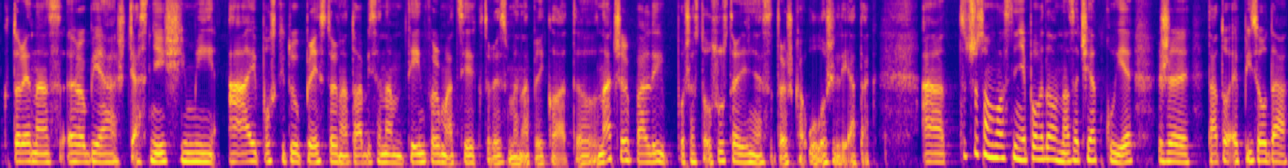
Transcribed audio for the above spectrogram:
ktoré nás robia šťastnejšími a aj poskytujú priestor na to, aby sa nám tie informácie, ktoré sme napríklad e, načerpali počas toho sústredenia sa troška uložili a tak. A to, čo som vlastne nepovedala na začiatku je, že táto epizóda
